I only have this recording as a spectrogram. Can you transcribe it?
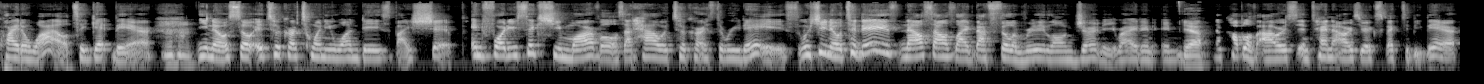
quite a while to get there. Mm-hmm. You know, so it took her 21 days by ship. In 46, she marvels at how it took her three days, which, you know, today now sounds like that's still a really long journey, right? In, in yeah. a couple of hours, in 10 hours, you expect to be there.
